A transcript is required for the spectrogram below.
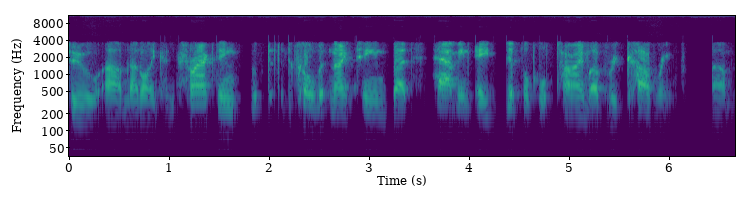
to um, not only contracting COVID 19, but having a difficult time of recovering um,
